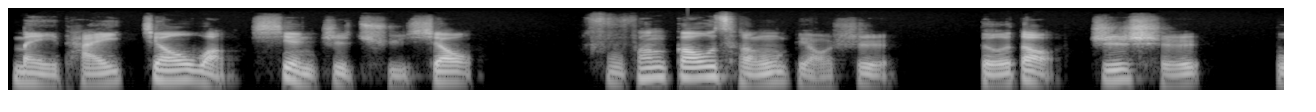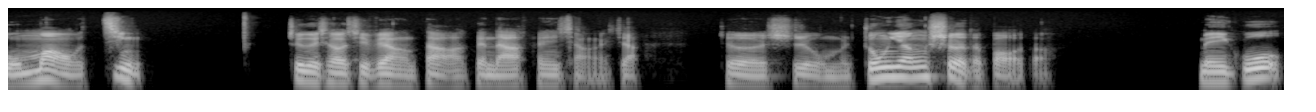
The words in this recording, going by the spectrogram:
美台交往限制取消，府方高层表示得到支持，不冒进。这个消息非常大，跟大家分享一下，这是我们中央社的报道，美国。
